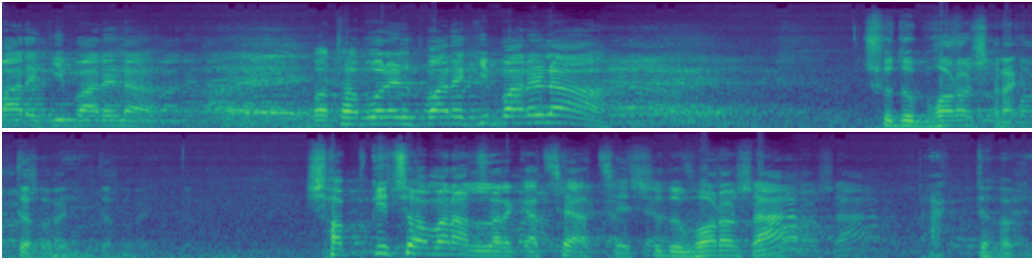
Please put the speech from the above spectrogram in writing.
পারে কি পারে না? কথা বলেন, পারে কি পারে না? শুধু ভরসা রাখতে হবে। সবকিছু আমার আল্লাহর কাছে আছে, শুধু ভরসা রাখতে হবে।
